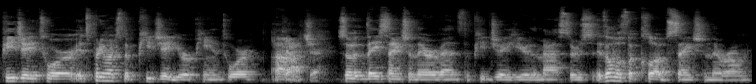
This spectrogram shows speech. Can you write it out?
PGA Tour, it's pretty much the PGA European Tour. Um, Gotcha. So they sanction their events. The PGA here, the Masters. It's almost the club sanction their own.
